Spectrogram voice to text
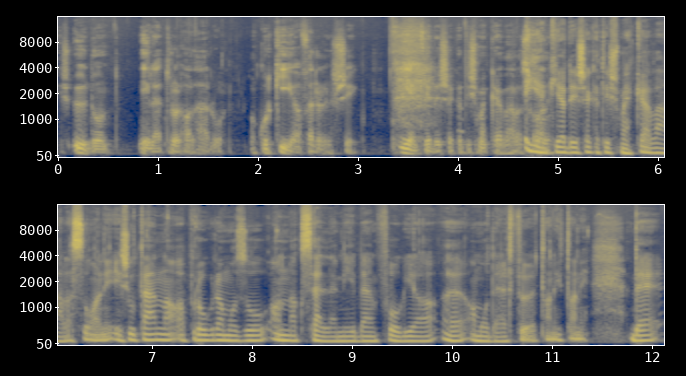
és ő dönt életről, halálról. Akkor ki a felelősség? Ilyen kérdéseket is meg kell válaszolni. Ilyen kérdéseket is meg kell válaszolni, és utána a programozó annak szellemében fogja a modellt föltanítani. De,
